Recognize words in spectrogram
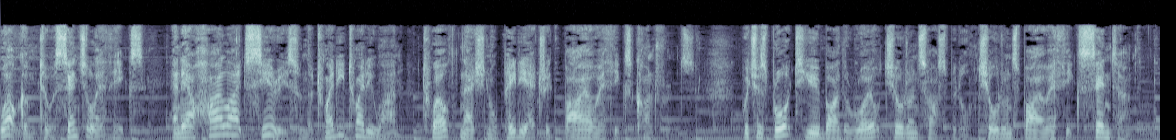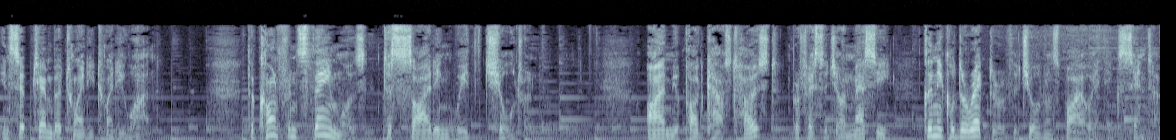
Welcome to Essential Ethics and our highlight series from the 2021 12th National Paediatric Bioethics Conference, which was brought to you by the Royal Children's Hospital Children's Bioethics Centre in September 2021. The conference theme was Deciding with Children. I am your podcast host, Professor John Massie, Clinical Director of the Children's Bioethics Centre.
